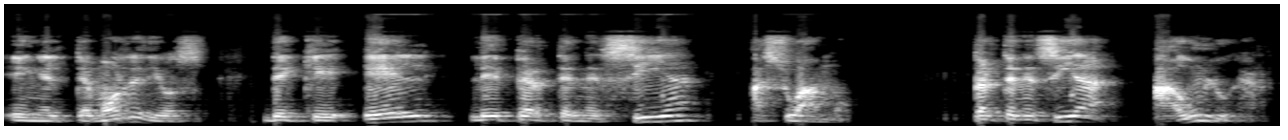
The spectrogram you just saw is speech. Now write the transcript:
en el temor de Dios, de que él le pertenecía a su amo, pertenecía a un lugar.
